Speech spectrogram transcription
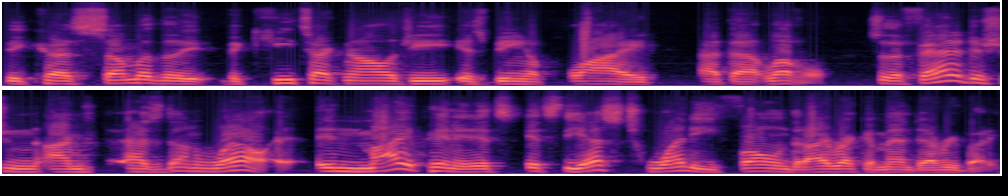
because some of the, the key technology is being applied at that level. So the fan edition I'm, has done well. In my opinion, it's it's the S20 phone that I recommend to everybody.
